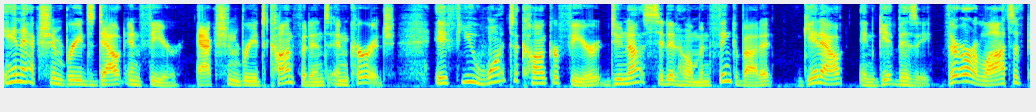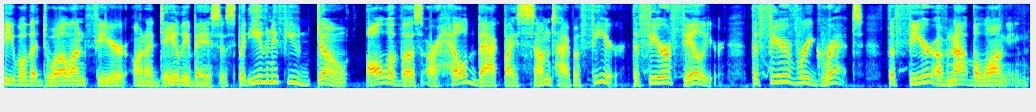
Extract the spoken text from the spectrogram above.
Inaction breeds doubt and fear. Action breeds confidence and courage. If you want to conquer fear, do not sit at home and think about it. Get out and get busy. There are lots of people that dwell on fear on a daily basis, but even if you don't, all of us are held back by some type of fear the fear of failure, the fear of regret, the fear of not belonging.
